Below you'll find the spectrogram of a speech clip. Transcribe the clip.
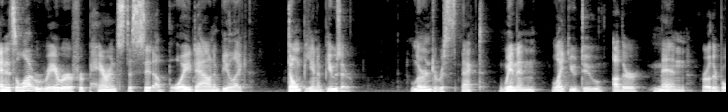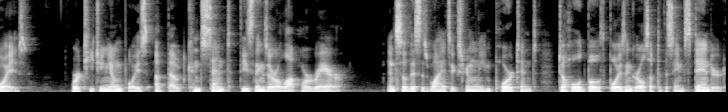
And it's a lot rarer for parents to sit a boy down and be like, don't be an abuser. Learn to respect women like you do other men or other boys. Or teaching young boys about consent. These things are a lot more rare. And so, this is why it's extremely important to hold both boys and girls up to the same standard.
